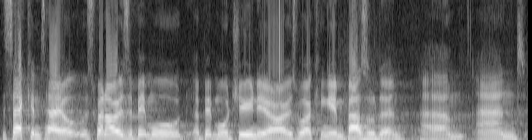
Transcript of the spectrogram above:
The second tale was when I was a bit more, a bit more junior. I was working in Basildon, um, and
